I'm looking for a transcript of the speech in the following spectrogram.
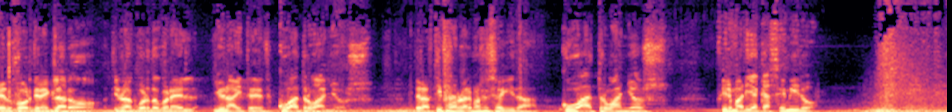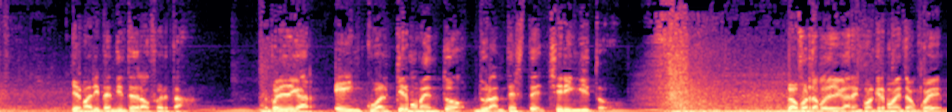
El jugador tiene claro, tiene un acuerdo con el United. Cuatro años. De las cifras hablaremos enseguida. Cuatro años firmaría Casemiro. Y el Madrid pendiente de la oferta. Puede llegar en cualquier momento durante este chiringuito. La oferta puede llegar en cualquier momento, aunque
